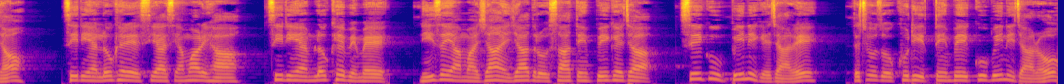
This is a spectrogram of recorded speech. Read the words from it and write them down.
ကြောင်း CDN လုတ်ခဲ့တဲ့ဆရာဆရာမတွေဟာ CDN လုတ်ခဲ့ပေမဲ့နီးစရာမှာရရင်ရသလိုစာတင်ပေးခဲ့ကြစေကူပေးနေခဲ့ကြတယ်တချို့ဆိုခုထိတင်ပေးကူပေးနေကြတော့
